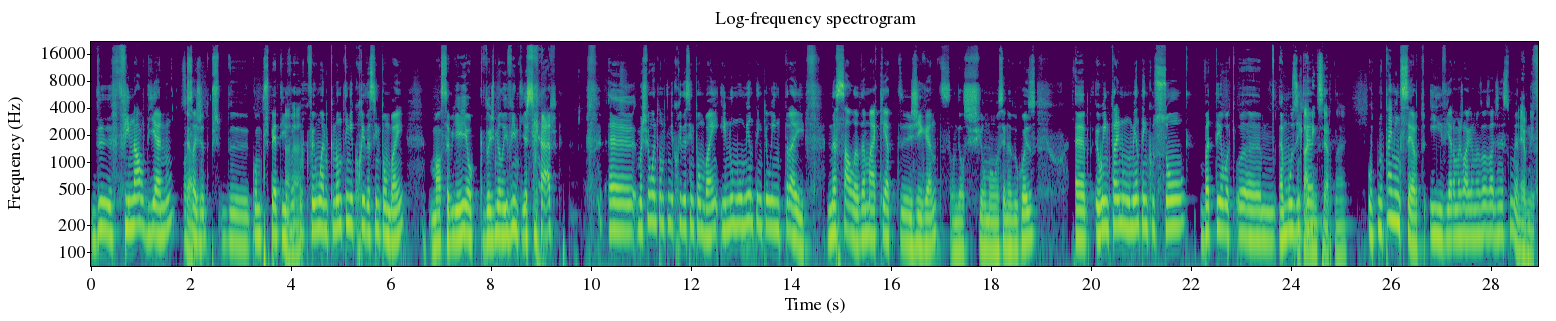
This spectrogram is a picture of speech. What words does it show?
de final de ano, ou Certo. seja, de, de- como perspectiva, Aham. porque foi um ano que não me tinha corrido assim tão bem. Mal sabia eu que 2020 ia chegar. Uh, mas foi um ano que não me tinha corrido assim tão bem e no momento em que eu entrei na sala da maquete gigante onde eles filmam a cena do coisa uh, eu entrei num momento em que o som bateu a, uh, a O música timing certo, não é? o- no timing certo e vieram umas lágrimas aos olhos nesse momento É bonito.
